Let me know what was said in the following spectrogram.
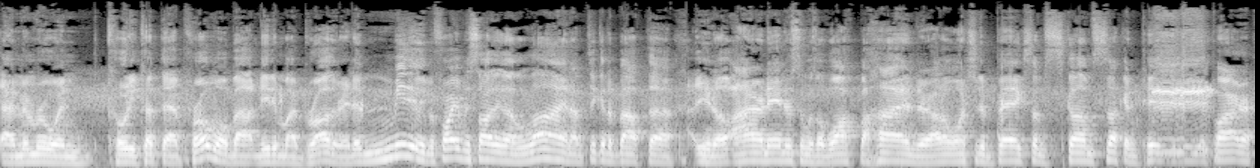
I remember when Cody cut that promo about needing my brother, and immediately before I even saw anything online, I'm thinking about the you know Arn Anderson was a walk behind her. I don't want you to beg some scum sucking pig to be your partner.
